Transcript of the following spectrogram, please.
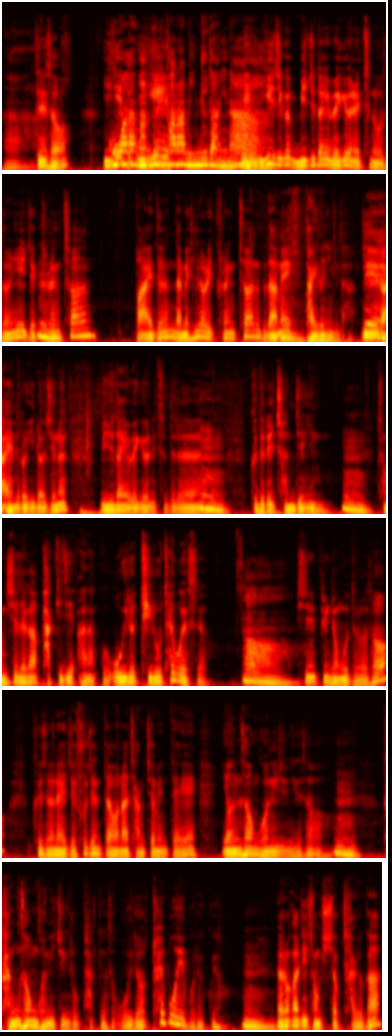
아. 그래서 이게 바- 이게 강경파나 민주당이나 예, 이게 지금 민주당의 외교 엘리트 노선이 이제 음. 클린턴, 바이든, 그다음에 힐러리 클린턴, 그다음에 음. 바이든입니다. 이 예. 라인으로 이뤄지는 민주당의 외교 엘리트들은 음. 그들의 전제인 음. 정치 체제가 바뀌지 않았고 오히려 뒤로 퇴보했어요. 어. 시진핑 정부 들어서 그 전에 이제 후진타오나 장점인 때에 연성 권위주의에서 음. 강성 권위주의로 바뀌어서 오히려 퇴보해 버렸고요. 음. 여러 가지 정치적 자유가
